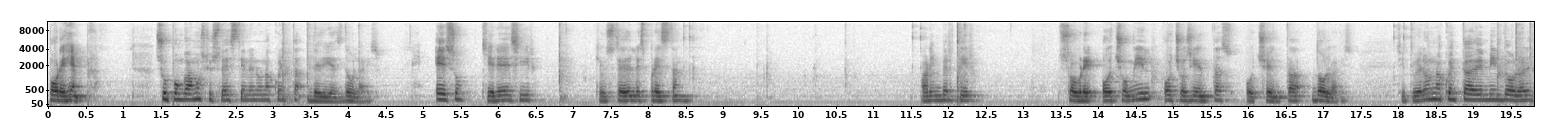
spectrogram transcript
Por ejemplo, supongamos que ustedes tienen una cuenta de 10 dólares. Eso quiere decir que ustedes les prestan para invertir sobre 8.880 dólares. Si tuvieran una cuenta de 1.000 dólares,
